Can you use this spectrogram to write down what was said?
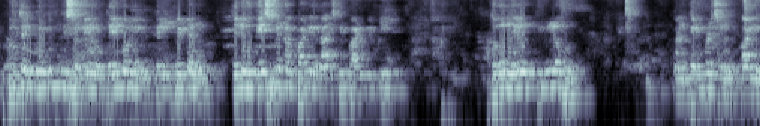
గుర్తు గుర్తింపు తీసుకుని నేను తెలుగు తెలుగు పెట్టాను. తెలుగు దేశమైన పార్టీ రాజకీయ పార్టీ పెట్టి తొమ్మిది నెలలు తెలుగులో మనం తెలుగు ప్రజలు వారిని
